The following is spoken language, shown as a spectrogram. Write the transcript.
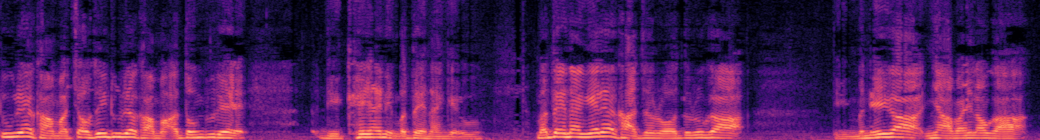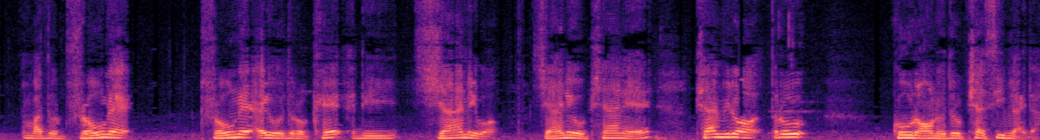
တူးတဲ့အခါမှာကြောက်စိမ့်တူးတဲ့အခါမှာအသုံးပြုတဲ့ဒီခဲယမ်းတွေမသိနိုင်ခဲ့ဘူးမသိနိုင်ခဲ့တဲ့အခါကျတော့သူတို့ကဒီမနေ့ကညပိုင်းလောက်ကဟိုမှာသူ drone နဲ့ drone နဲ့အဲ့ကိုသူတို့ခဲဒီရန်တွေပေါ့ရန်တွေကိုဖြန်းတယ်ဖြန်းပြီးတော့သူတို့ဂိုတောင်တွေသူတို့ဖျက်ဆီးပလိုက်တာ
